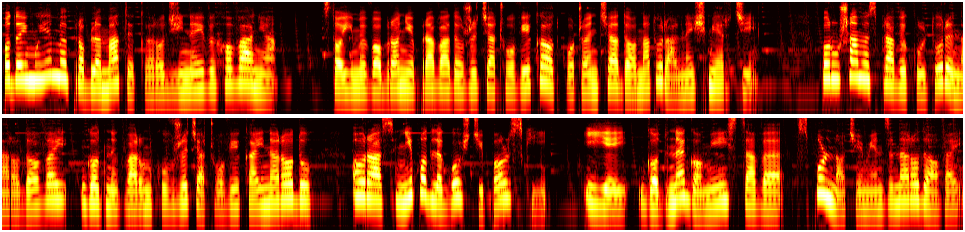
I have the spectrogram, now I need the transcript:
Podejmujemy problematykę rodziny i wychowania. Stoimy w obronie prawa do życia człowieka od poczęcia do naturalnej śmierci. Poruszamy sprawy kultury narodowej, godnych warunków życia człowieka i narodu oraz niepodległości Polski i jej godnego miejsca we wspólnocie międzynarodowej.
